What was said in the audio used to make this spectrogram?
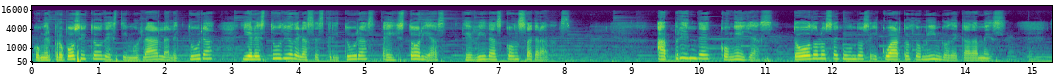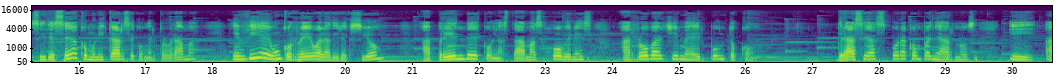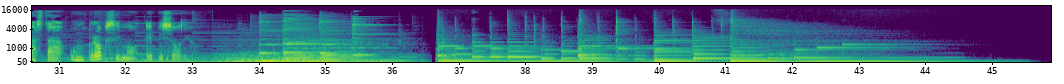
con el propósito de estimular la lectura y el estudio de las escrituras e historias de vidas consagradas. Aprende con ellas todos los segundos y cuartos domingos de cada mes. Si desea comunicarse con el programa, envíe un correo a la dirección aprende. Gracias por acompañarnos y hasta un próximo episodio.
